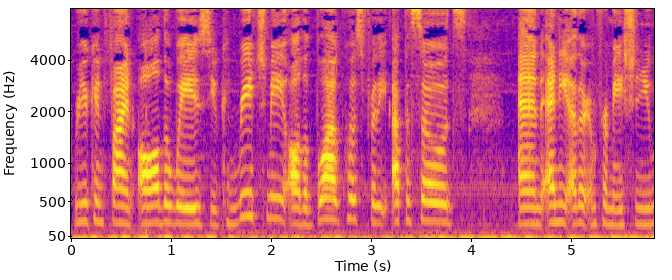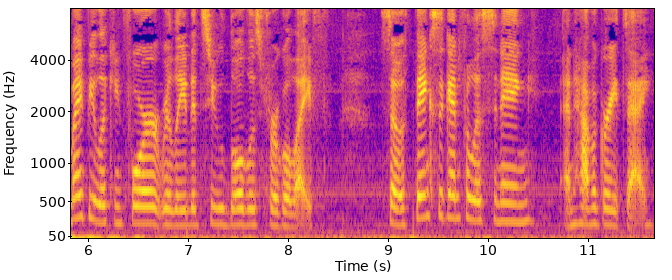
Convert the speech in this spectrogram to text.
where you can find all the ways you can reach me, all the blog posts for the episodes, and any other information you might be looking for related to Lola's Frugal Life. So thanks again for listening, and have a great day.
